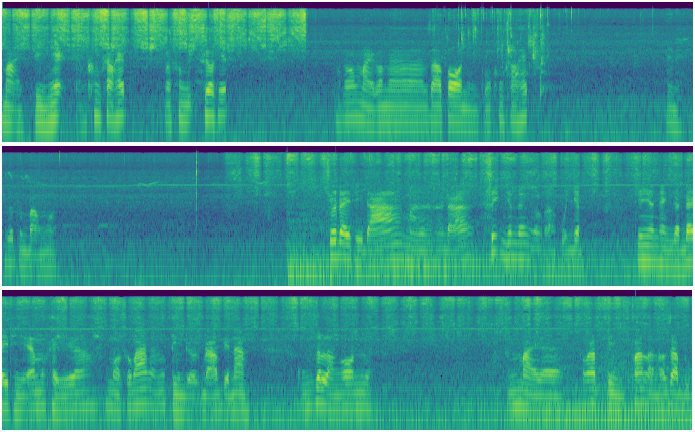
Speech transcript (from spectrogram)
mài tỉ nhẹ không sao hết nó không bị xước hết. Nó mài con uh, dao to thì cũng không sao hết. Này này rất là bóng rồi. Trước đây thì đá mà đá xịn nhất đấy là của Nhật. Tuy nhiên thành gần đây thì em thấy một số bác cũng tìm được đá Việt Nam cũng rất là ngon luôn. Nhưng mày các bác tìm phát là nó ra bùn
